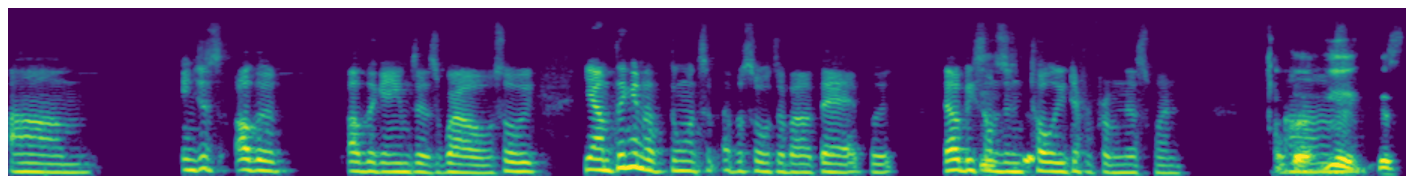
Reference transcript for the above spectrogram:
um, and just other other games as well. So yeah, I'm thinking of doing some episodes about that, but that'll be something yes, totally different from this one. Okay, um, yeah, because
